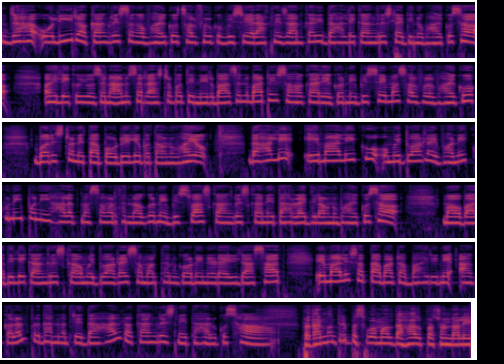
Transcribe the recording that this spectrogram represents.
जहाँ ओली र काङ्ग्रेससँग भएको छलफलको विषय राख्ने जानकारी दाहालले काङ्ग्रेसलाई दिनुभएको छ। अहिलेको योजना अनुसार राष्ट्रपति निर्वाचनबाटै सहकार्य गर्ने विषयमा छलफल भएको वरिष्ठ नेता पौडेलले बताउनुभयो। दाहालले एमालेको उम्मेद्वारलाई भने कुनै पनि हालतमा समर्थन नगर्ने विश्वास काङ्ग्रेसका नेताहरूलाई दिलाउनु भएको छ। माओवादीले काङ्ग्रेसका उम्मेद्वारलाई समर्थन गर्ने निर्णय लिन साथ एमाले सत्ताबाट बाहिरिने आकलन प्रधानमन्त्री दाहाल र काङ्ग्रेस नेताहरूको छ। प्रधानमन्त्री पुष्पकमल दाहाल प्रचण्डले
